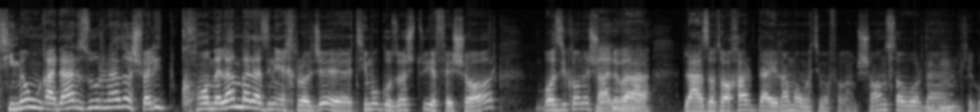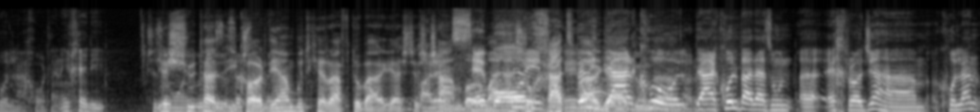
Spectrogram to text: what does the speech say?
تیم اونقدر زور نداشت ولی کاملا بعد از این اخراجه تیمو گذاشت توی فشار بازیکنشون بله، و بله. لحظات آخر دقیقا با متی موافقم شانس آوردن که گل نخوردن این خیلی چیز یه شوت بود که از ایکاردی. هم بود که رفت و برگشتش آره، چند بار اومد از رو خط در. کل در کل بعد از اون اخراجه هم کلا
